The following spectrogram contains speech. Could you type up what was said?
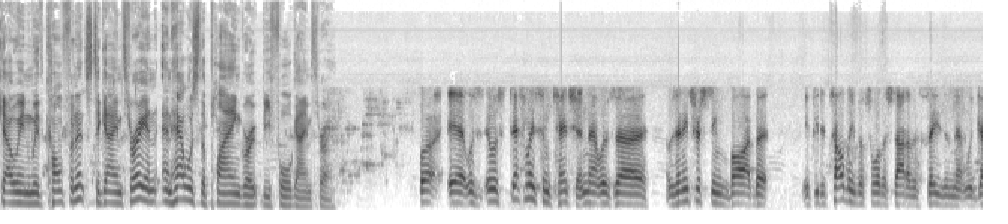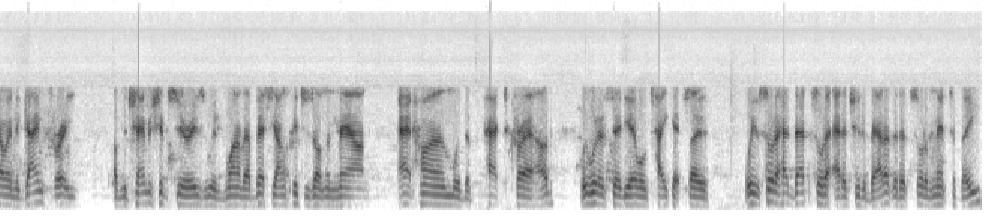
go in with confidence to game three? And, and how was the playing group before game three? Well, yeah, it was it was definitely some tension. That was uh, it was an interesting vibe, but if you'd have told me before the start of the season that we'd go into game three of the championship series with one of our best young pitchers on the mound at home with a packed crowd, we would have said, yeah, we'll take it. So we've sort of had that sort of attitude about it, that it's sort of meant to be.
